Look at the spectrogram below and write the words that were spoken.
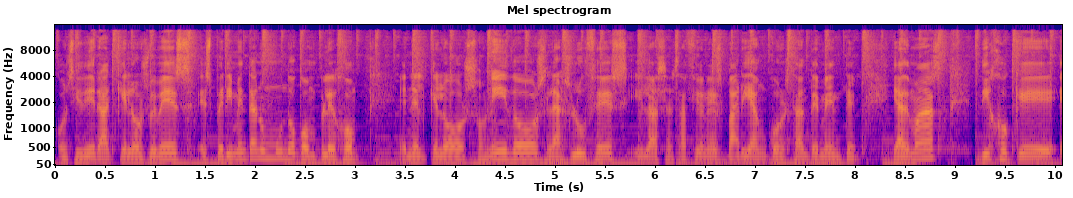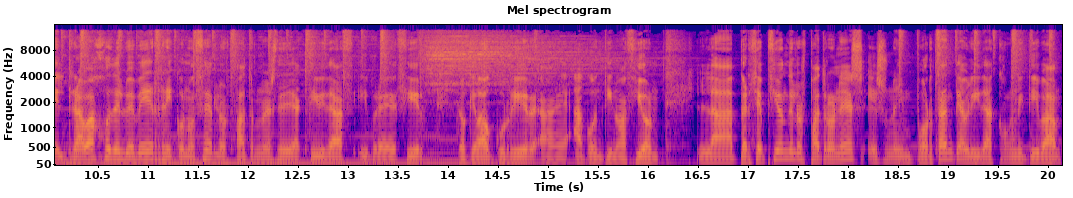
considera que los bebés experimentan un mundo complejo en el que los sonidos, las luces y las sensaciones varían constantemente. Y además dijo que el trabajo del bebé es reconocer los patrones de actividad y predecir lo que va a ocurrir eh, a, continuación. La percepción de los patrones es una importante habilidad cognitiva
